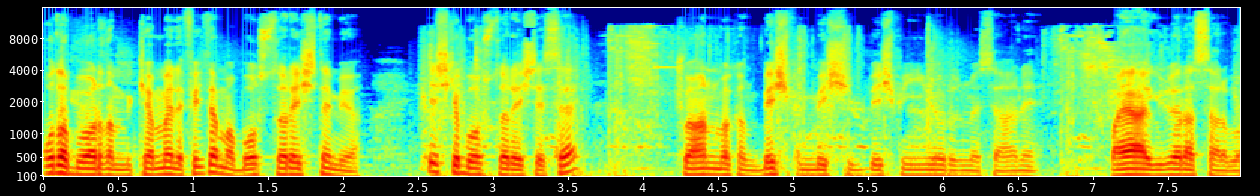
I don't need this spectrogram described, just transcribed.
O da bu arada mükemmel efekt ama bosslara işlemiyor. Keşke bosslara işlese. Şu an bakın 5000 5000 5000 yiyoruz mesela hani. Bayağı güzel hasar bu.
